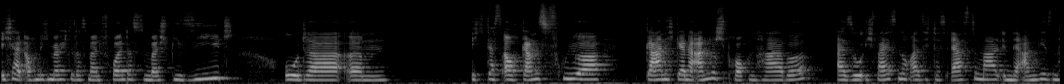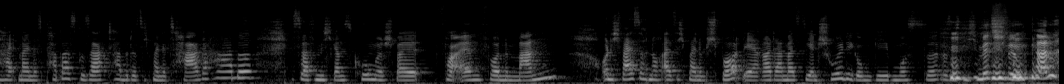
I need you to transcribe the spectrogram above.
ich halt auch nicht möchte, dass mein Freund das zum Beispiel sieht oder ähm, ich das auch ganz früher gar nicht gerne angesprochen habe. Also ich weiß noch, als ich das erste Mal in der Anwesenheit meines Papas gesagt habe, dass ich meine Tage habe, das war für mich ganz komisch, weil vor allem vor einem Mann. Und ich weiß auch noch, als ich meinem Sportlehrer damals die Entschuldigung geben musste, dass ich nicht mitschwimmen kann.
